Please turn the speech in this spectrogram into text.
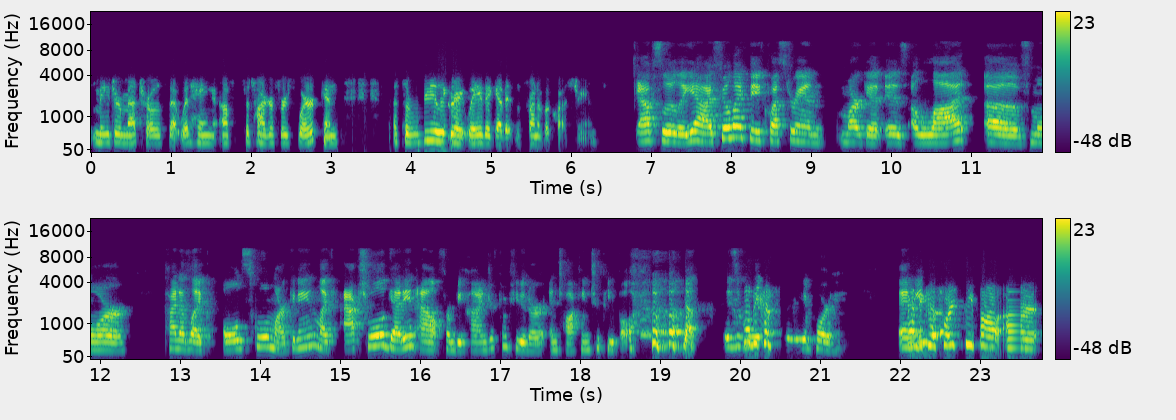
major metros that would hang a photographers work and that's a really great way to get it in front of equestrians. Absolutely yeah i feel like the equestrian market is a lot of more kind of like old school marketing like actual getting out from behind your computer and talking to people. Yeah. it's well, really, because, really important. And yeah, because horse people are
